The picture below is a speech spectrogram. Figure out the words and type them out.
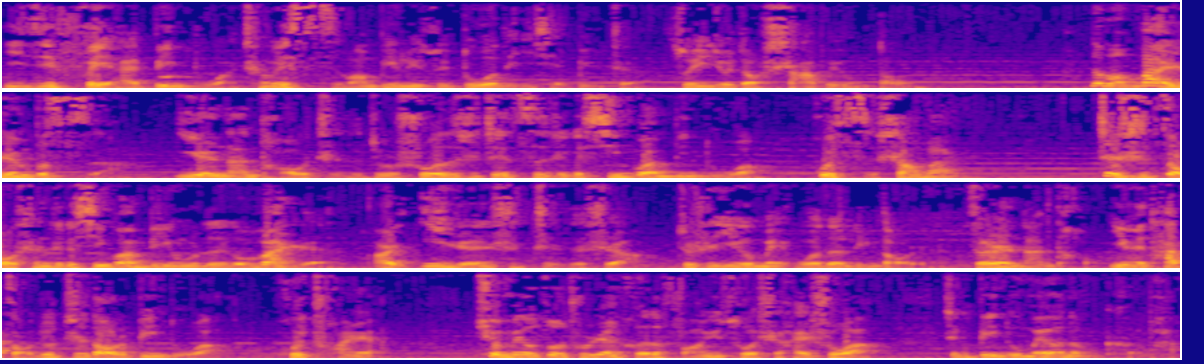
以及肺癌病毒啊，成为死亡病例最多的一些病症，所以就叫杀不用刀。那么万人不死啊，一人难逃，指的就是说的是这次这个新冠病毒啊，会死上万人。这是造成这个新冠病毒的这个万人，而一人是指的是啊，就是一个美国的领导人，责任难逃，因为他早就知道了病毒啊会传染，却没有做出任何的防御措施，还说啊这个病毒没有那么可怕，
